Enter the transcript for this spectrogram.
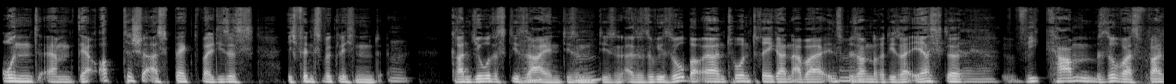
Und ähm, der optische Aspekt, weil dieses, ich finde es wirklich ein grandioses Design, diesen, diesen, also sowieso bei euren Tonträgern, aber insbesondere dieser erste. Ja, ja. Wie kam sowas? War,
